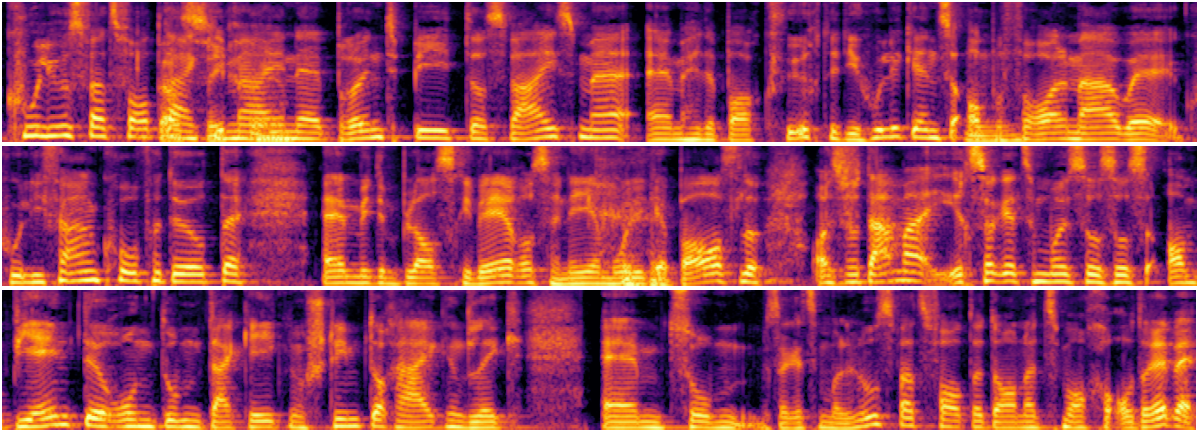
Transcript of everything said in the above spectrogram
Coole Auswärtsfahrt, denke ich. meine, Brøndby, das weiss man, ähm, hat ein paar gefürchtete Hooligans, mhm. aber vor allem auch eine coole Fankurve dort, äh, mit dem Blas Riveros, ein ehemaliger Basler. Also von dem her, ich sage jetzt mal so, so das Ambiente rund um den Gegner stimmt doch eigentlich, ähm, zum, ich sage jetzt mal, eine Auswärtsfahrt da zu machen. Oder eben,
